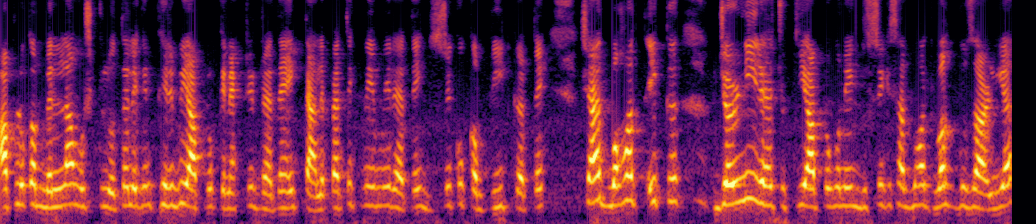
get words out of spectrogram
आप लोग का मिलना मुश्किल होता है, लेकिन फिर भी आप लोग कनेक्टेड रहते हैं, एक टेलीपैथिक वे में रहते हैं, एक दूसरे को कंप्लीट करते हैं। शायद बहुत एक जर्नी रह चुकी है, आप लोगों ने एक दूसरे के साथ बहुत वक्त गुजार लिया,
